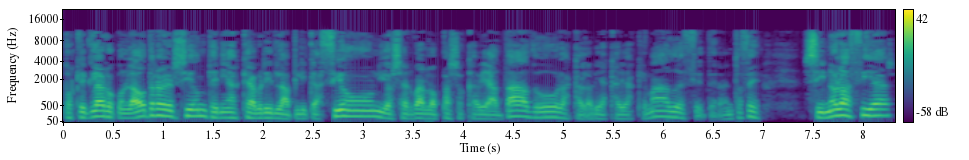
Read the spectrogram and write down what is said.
porque claro, con la otra versión tenías que abrir la aplicación y observar los pasos que habías dado, las calorías que habías quemado, etcétera. Entonces, si no lo hacías,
